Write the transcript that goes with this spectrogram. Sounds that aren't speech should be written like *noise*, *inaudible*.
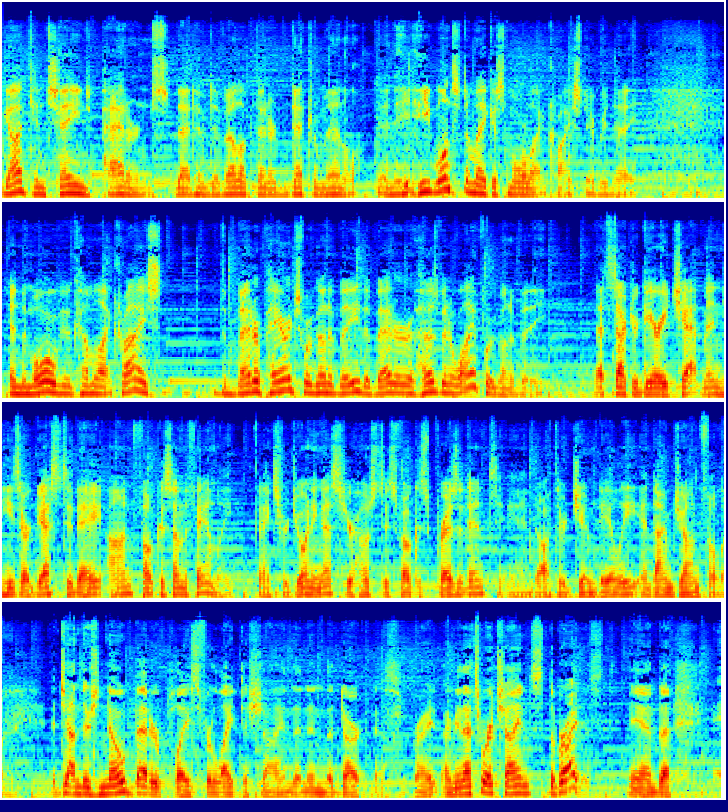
God can change patterns that have developed that are detrimental. And he, he wants to make us more like Christ every day. And the more we become like Christ, the better parents we're going to be, the better husband and wife we're going to be. That's Dr. Gary Chapman. He's our guest today on Focus on the Family. Thanks for joining us. Your host is Focus President and author Jim Daly, and I'm John Fuller. John, there's no better place for light to shine than in the darkness, right? I mean, that's where it shines the brightest. And uh,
